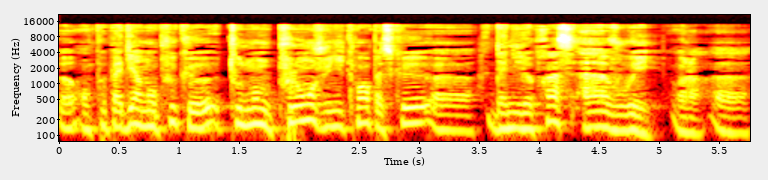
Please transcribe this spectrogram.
on peut pas dire non plus que tout le monde plonge uniquement parce que euh, Dany Le Prince a avoué. Voilà.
